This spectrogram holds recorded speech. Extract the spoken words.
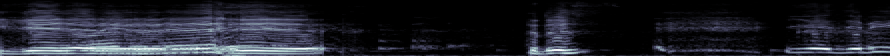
IG-nya nih iya terus Iya jadi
